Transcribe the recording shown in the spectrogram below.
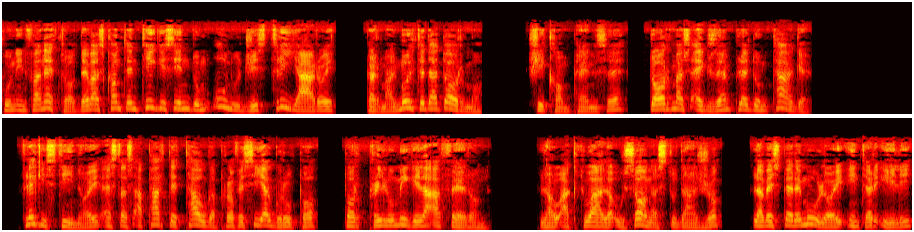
cun infaneto devas contentigi sin dum unu gis tri jaroi per malmulte da dormo. Si compense dormas exemple dum tage. Flegistinoi estas aparte tauga profesia gruppo por prilumigi la aferon. Lau actuala usona studaggio, la vesperemuloi inter ili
